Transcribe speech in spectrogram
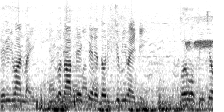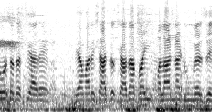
ये रिजवान भाई इनको तो आप देखते रहते हो रिजू बी वाई टी और वो पीछे और सदस्य आ रहे हैं। ये हमारे शाद, शादाब भाई मलाना डूंगर से।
